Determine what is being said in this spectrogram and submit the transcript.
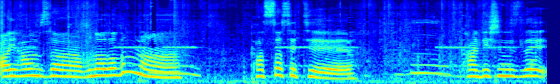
Ay Hamza, bunu alalım mı? Pasta seti. Kardeşinizle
